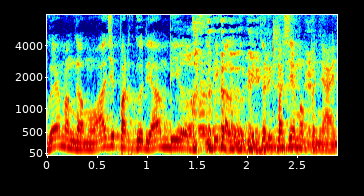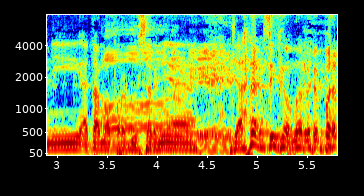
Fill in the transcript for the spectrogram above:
gue emang nggak mau aja part gue diambil. Jadi kalau gue featuring pasti sama penyanyi atau sama produsernya. Jarang sih gue sama rapper.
